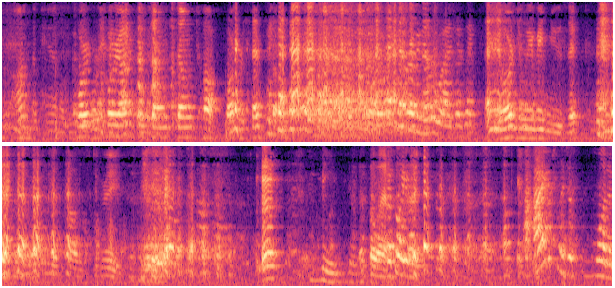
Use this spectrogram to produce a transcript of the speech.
You're on the panel. Chore- choreographers don't, don't talk. Barbara said so. Proving otherwise, I think. Nor do we read music. We have college degrees. Me. That's all I have. That's all you have. I I actually just want to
